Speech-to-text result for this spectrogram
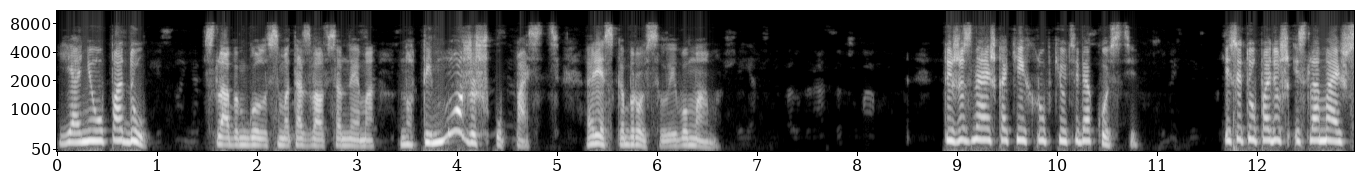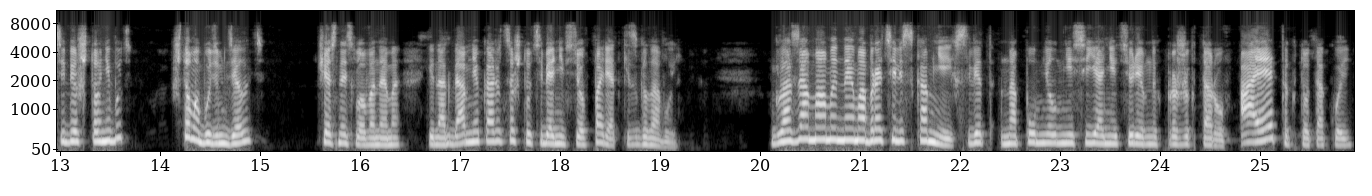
«Я не упаду», — слабым голосом отозвался Немо. «Но ты можешь упасть», — резко бросила его мама. «Ты же знаешь, какие хрупкие у тебя кости. Если ты упадешь и сломаешь себе что-нибудь, Что мы будем делать? Честное слово, Немо, иногда мне кажется, что у тебя не все в порядке с головой. Глаза мамы Немо обратились ко мне, их свет напомнил мне сияние тюремных прожекторов. А это кто такой?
